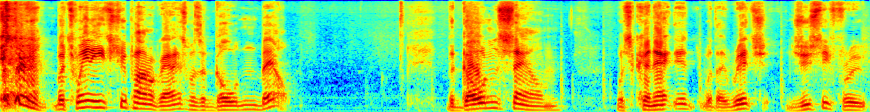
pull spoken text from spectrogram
Between each two pomegranates was a golden bell. The golden sound was connected with a rich, juicy fruit,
